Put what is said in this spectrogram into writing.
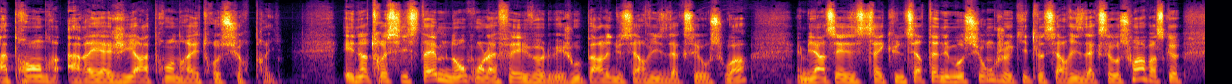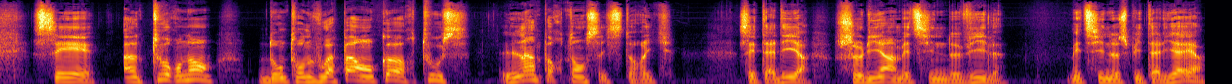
apprendre à réagir, apprendre à être surpris. Et notre système, donc, on l'a fait évoluer. Je vous parlais du service d'accès aux soins. Eh bien, c'est avec une certaine émotion que je quitte le service d'accès aux soins parce que c'est un tournant dont on ne voit pas encore tous l'importance historique. C'est-à-dire ce lien médecine de ville, médecine hospitalière,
